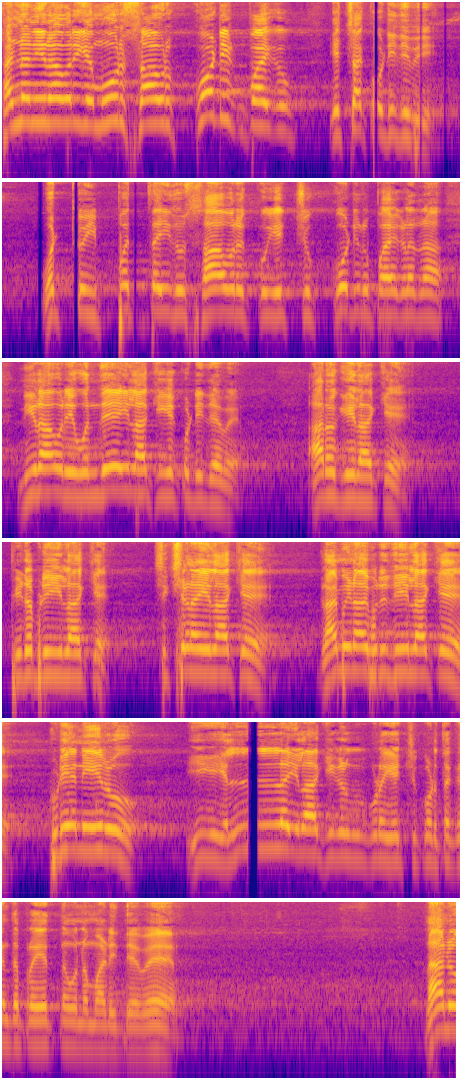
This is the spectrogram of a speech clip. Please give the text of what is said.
ಸಣ್ಣ ನೀರಾವರಿಗೆ ಮೂರು ಸಾವಿರ ಕೋಟಿ ರೂಪಾಯಿ ಹೆಚ್ಚಾಗಿ ಕೊಟ್ಟಿದ್ದೀವಿ. ಒಟ್ಟು ಇಪ್ಪತ್ತೈದು ಸಾವಿರಕ್ಕೂ ಹೆಚ್ಚು ಕೋಟಿ ರೂಪಾಯಿಗಳನ್ನು ನೀರಾವರಿ ಒಂದೇ ಇಲಾಖೆಗೆ ಕೊಟ್ಟಿದ್ದೇವೆ. ಆರೋಗ್ಯ ಇಲಾಖೆ, ಪಿ ಇಲಾಖೆ, ಶಿಕ್ಷಣ ಇಲಾಖೆ, ಗ್ರಾಮೀಣಾಭಿವೃದ್ಧಿ ಇಲಾಖೆ, ಕುಡಿಯ ನೀರು ಈ ಎಲ್ಲ ಇಲಾಖೆಗಳಿಗೂ ಕೂಡ ಹೆಚ್ಚು ಕೊಡ್ತಕ್ಕಂಥ ಪ್ರಯತ್ನವನ್ನು ಮಾಡಿದ್ದೇವೆ. ನಾನು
